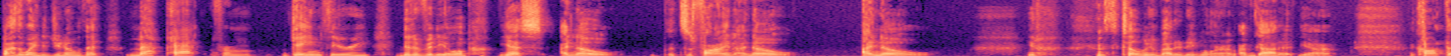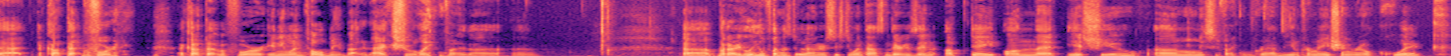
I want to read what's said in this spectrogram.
By the way, did you know that Matt Pat from Game Theory did a video about... Yes, I know. It's fine. I know. I know. You know, tell me about it anymore. I've, I've got it. Yeah. I caught that. I caught that before. I caught that before anyone told me about it, actually. But uh, uh, uh, but our legal fund is doing 161,000. There is an update on that issue. Um, let me see if I can grab the information real quick.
